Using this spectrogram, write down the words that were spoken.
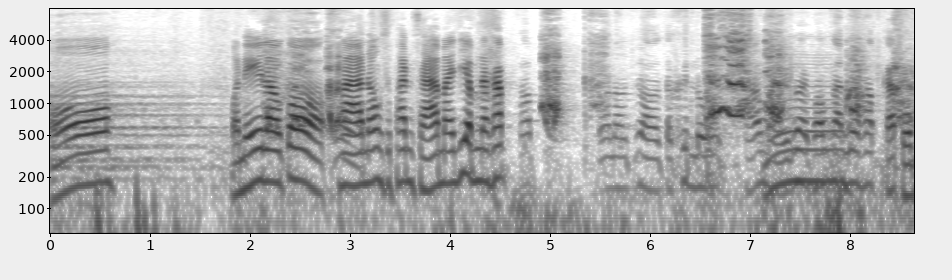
อ๋อ วันนี้เราก็พาน้องสุพรรณษามาเยี่ยมนะครับ ครับก็เราเราจะขึ้นลงทางใหม่ด้วยพร้อมกันด้วยครับ ครับผม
